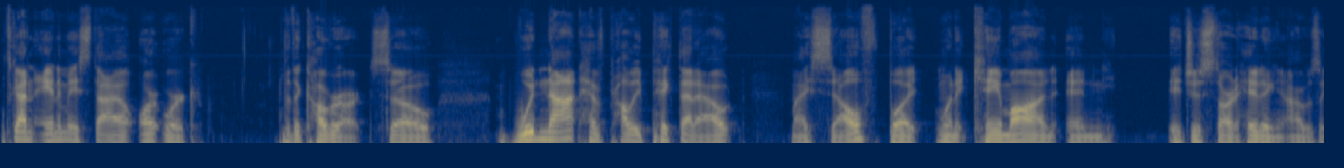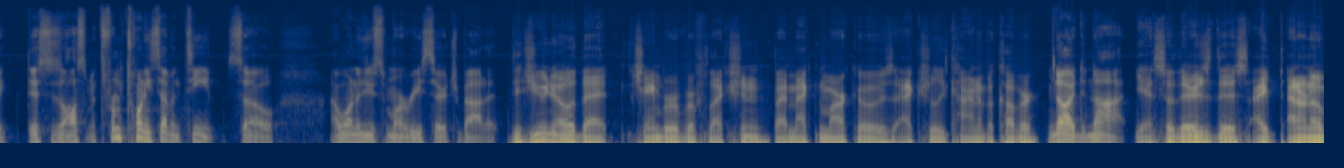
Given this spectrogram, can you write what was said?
It's got an anime style artwork for the cover art, so would not have probably picked that out myself. But when it came on and it just started hitting, I was like, "This is awesome!" It's from 2017, so I want to do some more research about it. Did you know that Chamber of Reflection by Mac DeMarco is actually kind of a cover? No, I did not. Yeah, so there's this. I, I don't know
